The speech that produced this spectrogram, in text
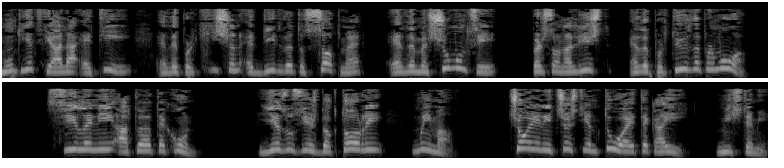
Mund të jetë fjala e tij edhe për kishën e ditëve të sotme edhe me shumë mundësi personalisht edhe për ty dhe për mua. Silleni atë tek unë. Jezusi është doktori më i madh. Çojeni çështjen tuaj tek ai, miqtë e mi.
